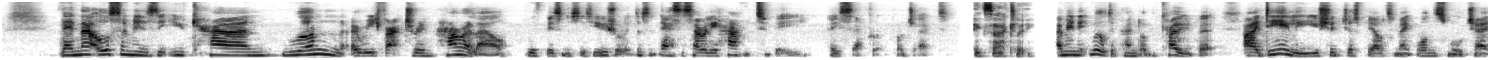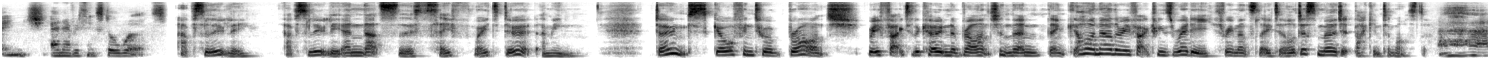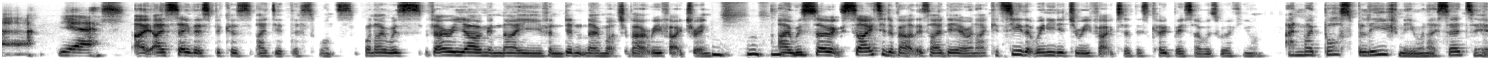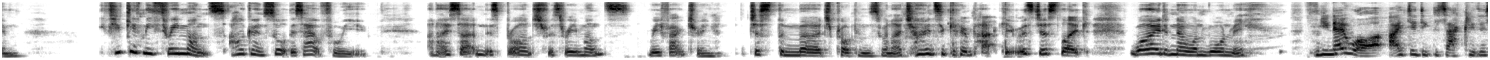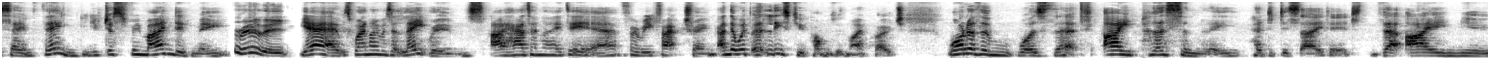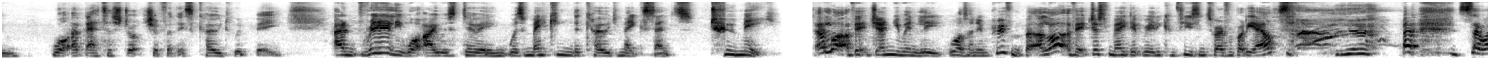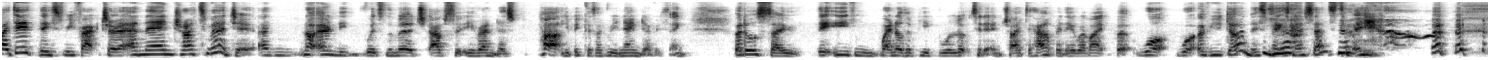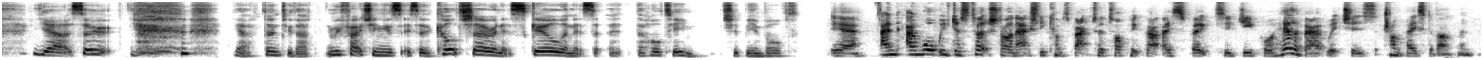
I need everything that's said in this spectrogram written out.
then that also means that you can run a refactor in parallel with business as usual. It doesn't necessarily have to be a separate project. Exactly. I mean, it will depend on the code, but ideally, you should just be able to make one small change and everything still works. Absolutely. Absolutely. And that's the safe way to do it. I mean, don't go off into a branch, refactor the code in a branch, and then think, oh, now the refactoring's ready three months later. I'll just merge it back into master. Ah, yes. I, I, say this because I did this once. When I was very young and naive and didn't know much about refactoring, I was so excited about this idea and I could see that we needed to refactor this code base I was working on. And my boss believed me when I said to him, if you give me three months, I'll go and sort this out for you. And I sat in this branch for three months refactoring. Just the merge problems when I tried to go back. It was just like, why did no one warn me? You know what? I did exactly the same thing. You've just reminded me. Really? Yeah, it was when I was at LateRooms. I had an idea for refactoring, and there were at least two problems with my approach. One of them was that I personally had decided that I knew what a better structure for this code would be. And really, what I was doing was making the code make sense to me. A lot of it genuinely was an improvement, but a lot of it just made it really confusing to everybody else. Yeah. so I did this refactor and then tried to merge it. And not only was the merge absolutely horrendous, partly because I'd renamed everything, but also even when other people looked at it and tried to help me, they were like, "But what? What have you done? This makes yeah. no sense to me." yeah. So yeah, don't do that. Refactoring is, is a culture and it's skill and it's a, uh, the whole team should be involved. Yeah, and and what we've just touched on actually comes back to a topic that I spoke to Geepaw Hill about, which is trunk-based development,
